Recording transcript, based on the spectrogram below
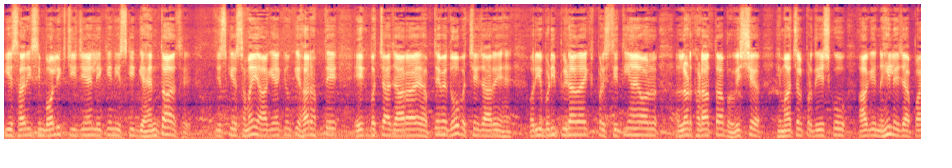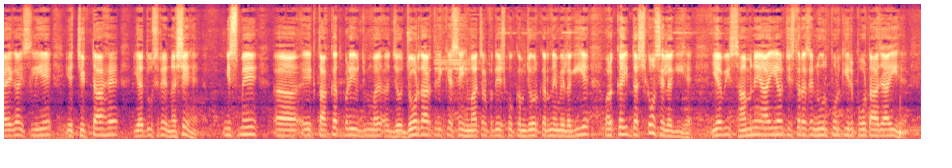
ये सारी सिंबॉलिक चीज़ें हैं, लेकिन इसकी गहनता से इसके समय आ गया क्योंकि हर हफ़्ते एक बच्चा जा रहा है, हफ़्ते में दो बच्चे जा रहे हैं और ये बड़ी पीड़ादायक परिस्थितियाँ हैं और लड़खड़ाता भविष्य हिमाचल प्रदेश को आगे नहीं ले जा पाएगा, इसलिए ये चिट्टा है या दूसरे नशे हैं। इसमें एक ताकत बड़ी जो जोरदार तरीके से हिमाचल प्रदेश को कमज़ोर करने में लगी है और कई दशकों से लगी है। ये अभी सामने आई है और जिस तरह से नूरपुर की रिपोर्ट आज आई है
